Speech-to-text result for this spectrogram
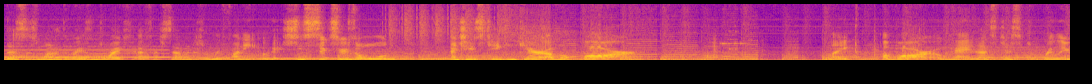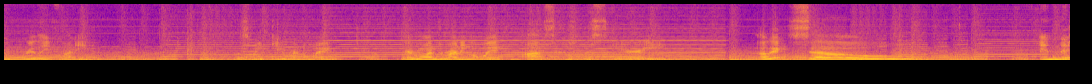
this is one of the reasons why FF7 is really funny. Okay, she's six years old, and she's taking care of a bar. Like, a bar, okay? That's just really, really funny. Let's make you run away. Everyone's running away from us because we're scary. Okay, so... In this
